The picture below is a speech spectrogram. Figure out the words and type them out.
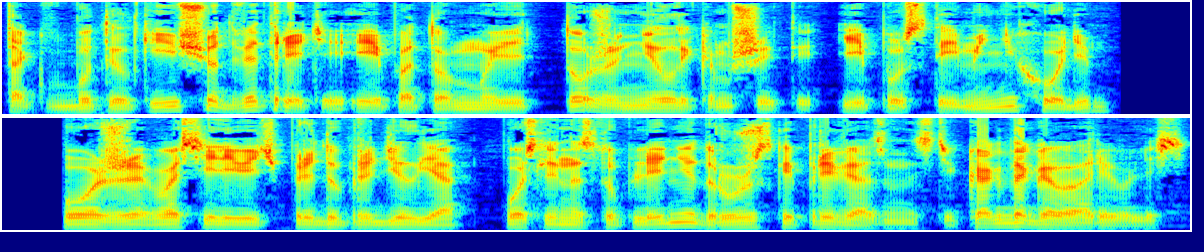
«Так в бутылке еще две трети, и потом мы ведь тоже не лыком шиты, и пустыми не ходим». «Позже, Васильевич, предупредил я, после наступления дружеской привязанности, как договаривались».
